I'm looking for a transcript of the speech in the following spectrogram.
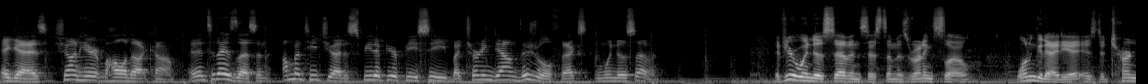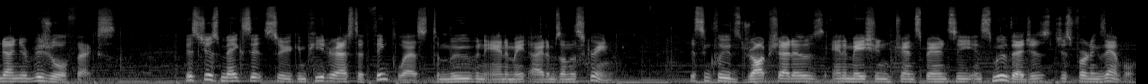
Hey guys, Sean here at Mahalo.com, and in today's lesson, I'm going to teach you how to speed up your PC by turning down visual effects in Windows 7. If your Windows 7 system is running slow, one good idea is to turn down your visual effects. This just makes it so your computer has to think less to move and animate items on the screen. This includes drop shadows, animation, transparency, and smooth edges, just for an example.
